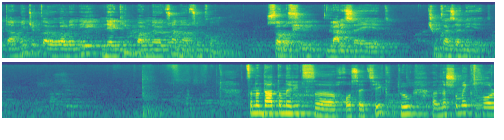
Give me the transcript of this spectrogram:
Այդ ամենը կարող է լինի ներքին պայմանավորության արդյունքում Սորոսի, Լարիսայի հետ, Չուկազյանի հետ։ Ծննդատներից խոսեցիք, դու նշում եք, որ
